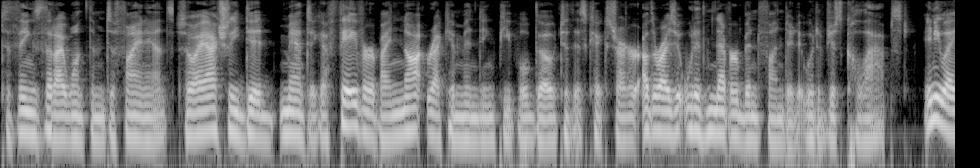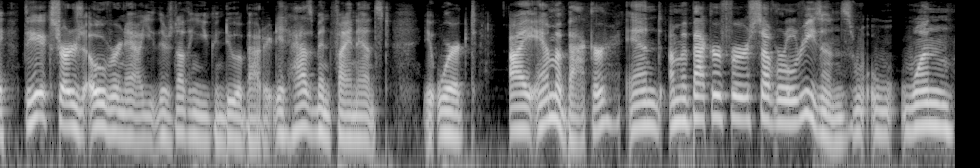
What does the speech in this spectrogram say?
to things that I want them to finance. So I actually did Mantic a favor by not recommending people go to this Kickstarter. Otherwise, it would have never been funded. It would have just collapsed. Anyway, the Kickstarter's over now. There's nothing you can do about it. It has been financed. It worked. I am a backer, and I'm a backer for several reasons. One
